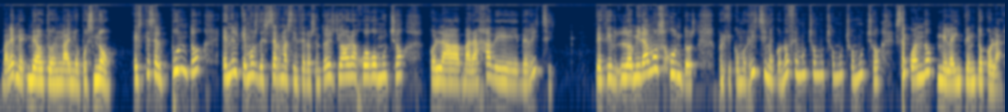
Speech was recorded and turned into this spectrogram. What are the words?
¿vale? Me, autoengaño. Pues no, es que es el punto en el que hemos de ser más sinceros. Entonces yo ahora juego mucho con la baraja de, de Richie. Es decir, lo miramos juntos, porque como Richie me conoce mucho, mucho, mucho, mucho, sé cuándo me la intento colar.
